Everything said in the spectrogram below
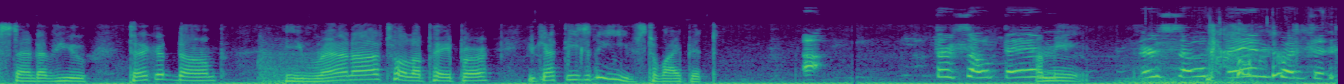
stand up, you take a dump, you ran out of toilet paper, you got these leaves to wipe it. Uh, they're so thin. I mean, They're so thin, Quentin.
